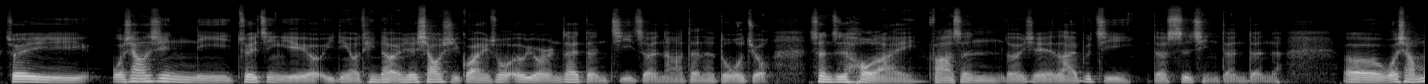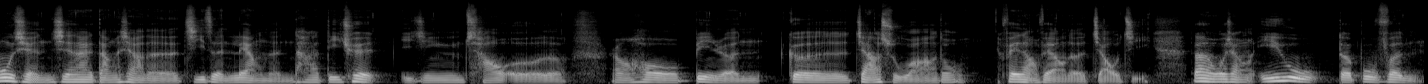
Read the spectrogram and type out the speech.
所以。我相信你最近也有一定有听到一些消息，关于说，呃，有人在等急诊啊，等了多久，甚至后来发生的一些来不及的事情等等的。呃，我想目前现在当下的急诊量呢，它的确已经超额了，然后病人跟家属啊都非常非常的焦急，但我想医护的部分。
